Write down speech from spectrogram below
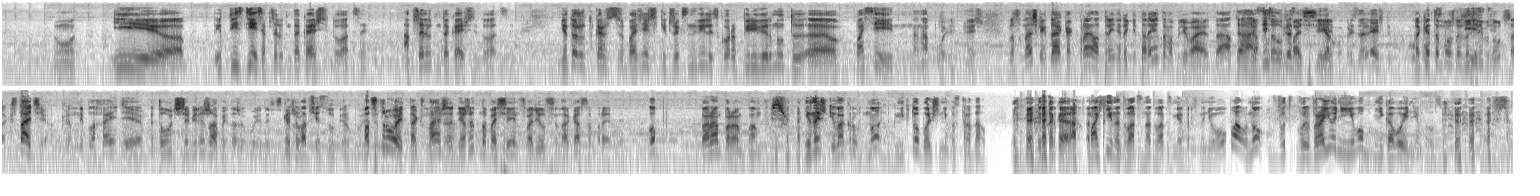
Вот. И, э, и, и здесь абсолютно такая же ситуация. Абсолютно такая же ситуация. Мне тоже кажется, что болельщики Джексонвилля скоро перевернут э, бассейн на, на поле, понимаешь? Просто знаешь, когда, как правило, тренеры Гиторейдом обливают, да, а да, здесь был бассейн. Сверху, представляешь? Так это можно захлебнуться. Кстати, неплохая идея. Это лучше, чем бережабель даже будет, я скажу. Это вообще супер будет. Подстроить, так знаешь, да. неожиданно бассейн свалился на Гаса Брэдли. Оп, парам-парам-пам. И знаешь, и вокруг, но никто больше не пострадал. То есть такая махина 20 на 20 метров на него упала, но вот в, районе него никого и не было.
